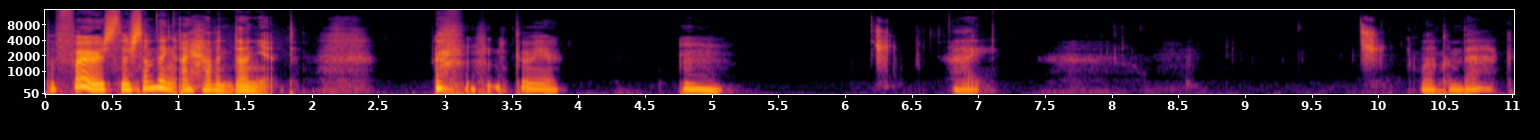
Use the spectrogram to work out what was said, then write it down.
but first, there's something I haven't done yet. Come here. Mm. Hi. Welcome back.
